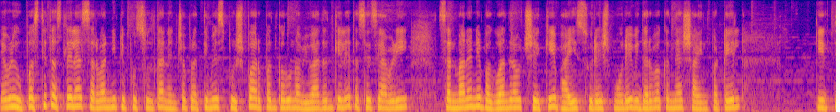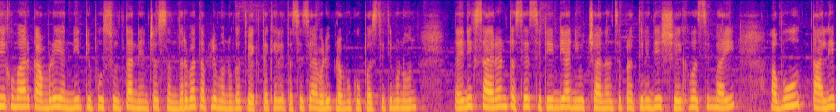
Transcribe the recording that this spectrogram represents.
यावेळी उपस्थित असलेल्या सर्वांनी टिपू सुलतान यांच्या प्रतिमेस पुष्प अर्पण करून अभिवादन केले. तसेच यावेळी सन्मानाने भगवानराव शेके भाई सुरेश मोरे विदर्भ कन्या शाईन पटेल कीर्तिकुमार कांबळे यांनी टिपू सुलतान यांच्या संदर्भात आपले मनोगत व्यक्त केले. तसेच यावेळी प्रमुख उपस्थिती म्हणून दैनिक सायरन तसेच सिटी इंडिया न्यूज चॅनलचे प्रतिनिधी शेख वसीमभाई अबू तालिब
